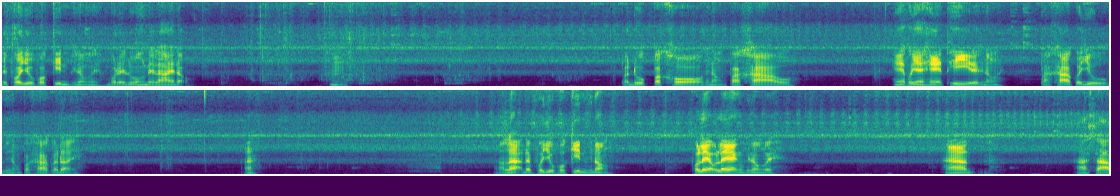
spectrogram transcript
ได้พออยู่พอกินพี่น้องเอ้ยบ่ได้ลวงได้ลายดอกปลาดุกปลาคอพี่น้องปลาขาวแฮ่พ่อใหญ่แฮ่ทีเลยพี่น้องเอ้ยปลาขาวก็อยู่พี่น้องปลาขาวก็ได้อะเอาละได้พออยู่พอกินพี่น้องพอแล้วแรงพี่น้องเอ้ยหาหาสาว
